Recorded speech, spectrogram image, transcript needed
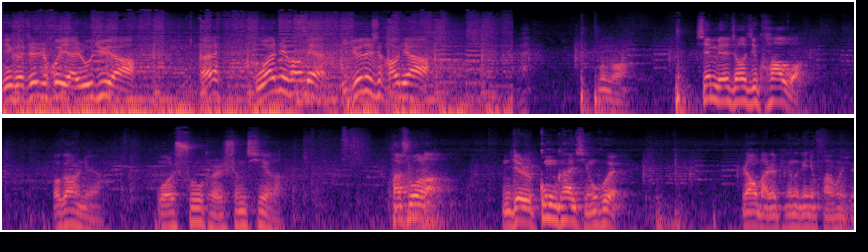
你可真是慧眼如炬啊！哎，古玩这方面你绝对是行家。孟总，先别着急夸我，我告诉你啊，我叔可是生气了。他说了，你这是公开行贿，让我把这瓶子给你还回去。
